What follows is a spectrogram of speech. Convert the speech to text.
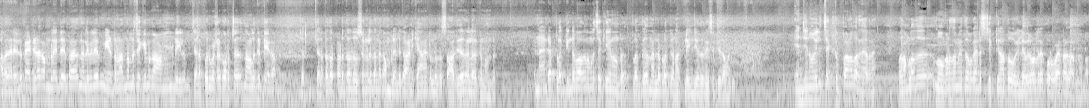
അപ്പോൾ നിലവിൽ ബാറ്ററിയുടെ കംപ്ലയിന്റ് ഇപ്പോൾ നിലവിൽ മീറ്ററിനകത്ത് നമ്മൾ ചെക്ക് ചെയ്യുമ്പോൾ കാണുന്നുണ്ടെങ്കിലും ചിലപ്പോൾ ഒരു പക്ഷേ കുറച്ച് നാൾ കിട്ടിയേക്കാം. ചിലപ്പോൾ തൊട്ടടുത്ത ദിവസങ്ങളിൽ തന്നെ കംപ്ലയിന്റ് കാണിക്കാനായിട്ടുള്ളൊരു സാധ്യത നിലനിൽക്കുന്നുണ്ട്. പിന്നെ അതിന്റെ പ്ലഗിന്റെ ഭാഗം നമ്മൾ ചെക്ക് ചെയ്യുന്നുണ്ട്. പ്ലഗ് നല്ല പ്ലഗാണ് ക്ലീൻ ചെയ്ത് റീസെറ്റ് ചെയ്താൽ മതി. എൻജിൻ ഓയിൽ ചെക്കപ്പാണ് പറഞ്ഞിരുന്നത് അപ്പോൾ നമ്മളത് നോക്കണ സമയത്ത് നമുക്ക് അതിന്റെ സ്റ്റിക്കിനകത്ത് ഓയിൽ ലെവൽ വളരെ കുറവായിട്ടാണ് കാണുന്നത് കേട്ടോ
